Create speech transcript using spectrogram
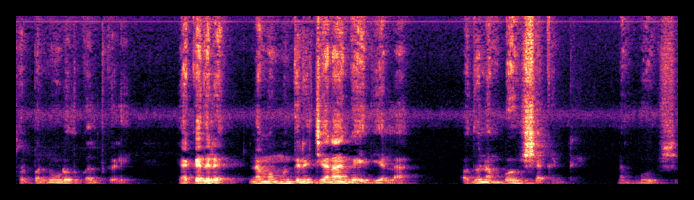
ಸ್ವಲ್ಪ ನೋಡೋದು ಕಲ್ತ್ಕೊಳ್ಳಿ. ಯಾಕಂದರೆ ನಮ್ಮ ಮುಂದಿನ ಜನಾಂಗ ಇದೆಯಲ್ಲ, ಅದು ನಮ್ಮ ಭವಿಷ್ಯ ಕಣ್ರಿ. ನಮ್ಮ ಭವಿಷ್ಯ.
